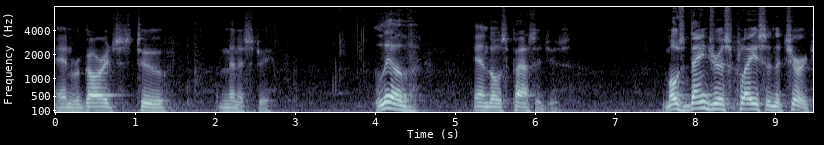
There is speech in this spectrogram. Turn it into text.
in regards to ministry. Live in those passages. The most dangerous place in the church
